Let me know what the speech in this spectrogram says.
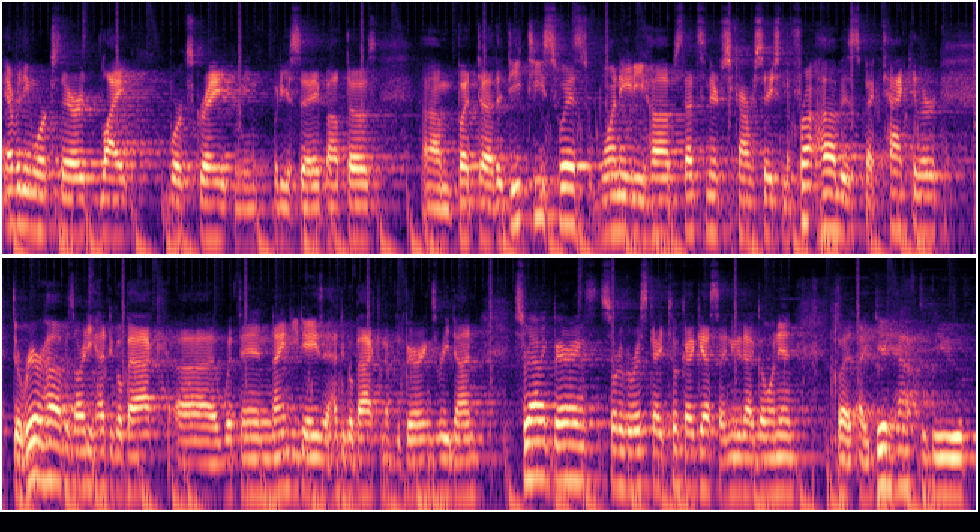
everything works there. Light works great. I mean, what do you say about those? Um, but uh, the DT Swiss 180 hubs, that's an interesting conversation. The front hub is spectacular. The rear hub has already had to go back. Uh, within 90 days, it had to go back and have the bearings redone. Ceramic bearings, sort of a risk I took, I guess. I knew that going in, but I did have to do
